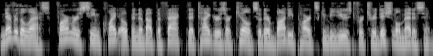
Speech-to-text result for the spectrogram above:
Nevertheless, farmers seem quite open about the fact that tigers are killed so their body parts can be used for traditional medicine.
